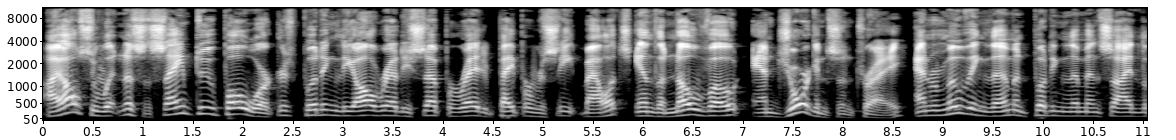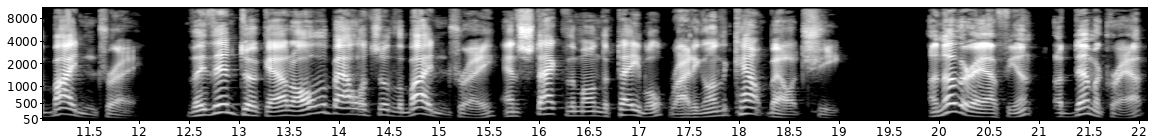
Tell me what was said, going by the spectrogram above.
I also witnessed the same two poll workers putting the already separated paper receipt ballots in the no vote and Jorgensen tray and removing them and putting them inside the Biden tray. They then took out all the ballots of the Biden tray and stacked them on the table, writing on the count ballot sheet. Another affiant, a Democrat,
